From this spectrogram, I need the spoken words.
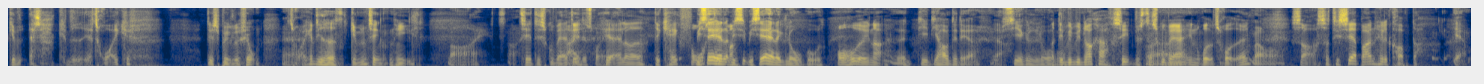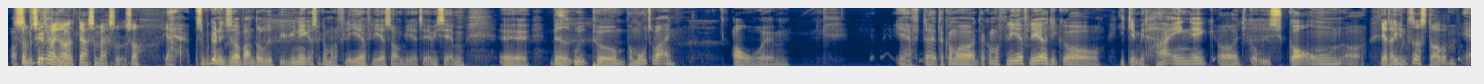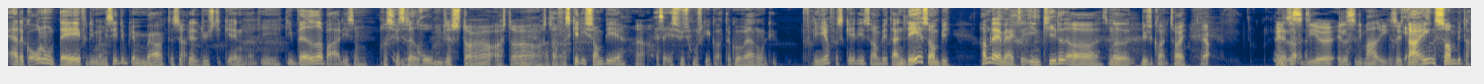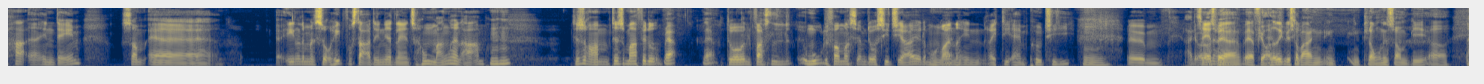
kan, altså, kan vide, jeg tror ikke, det er spekulation. Jeg Ja. tror ikke, at de havde gennemtænkt den helt Nej. nej. til, at det skulle være Nej, det, det tror jeg her allerede. Det kan jeg ikke Vi ser, forestille heller, mig. vi, ser, vi ser heller ikke logoet. Overhovedet ikke, nej. De, de har jo det der Ja. ja. cirkel-logo. Og det ville vi nok have set, hvis der Ja. skulle være en rød tråd. Ikke? Nå, Så, så de ser bare en helikopter, ja. Og så som tiltrækker de, deres opmærksomhed. Så ja, og så begynder de så at vandre ud af byen, ikke? og så kommer der flere og flere zombier til. Vi ser dem øh, vade ud på, på motorvejen, og øh, ja, der, der, kommer, der kommer flere og flere, og de går igennem et hegn, ikke? og de går ud i skoven, og ja, der er intet, der stopper dem. ja, der går nogle dage, fordi man kan se, at det bliver mørkt, og så Ja. bliver det lyst igen, og de, de vader bare ligesom. Præcis, afsted. og gruppen bliver større og større Ja, og og der er større. forskellige zombier. Ja. Altså, jeg synes måske godt, der kunne være nogle lidt flere forskellige zombier. Der er en lægezombie. Ham lagde jeg mærke til, i en kittel og sådan noget lysegrønt tøj. Men Øh, ellers, så- er de, øh, ellers er de meget ens. Ja, Der er en zombie, der har er en dame, som er er en af dem, man så helt fra start inde i Atlanta. Hun mangler en arm. Mm-hmm. Det så, det så meget fedt ud. Ja, ja. Det var faktisk lidt umuligt for mig at se, om det var CGI, eller om hun var en, en rigtig amputee. Mm. Øhm, Ej, det var også være, være fjollet, ikke, hvis der var en, en, en klovne-zombie. Og,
